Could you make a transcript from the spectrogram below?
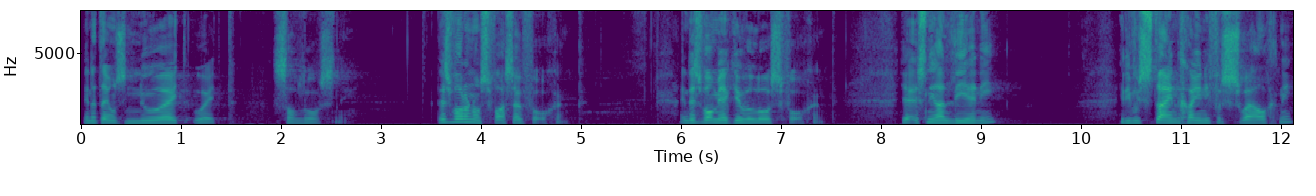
en dat hy ons nooit ooit sal los nie. Dis waaraan ons vashou vanoggend. En dis waarmee ek jou wil los vanoggend. Jy is nie alleen nie. Hierdie woestyn gaan jou nie verswelg nie.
